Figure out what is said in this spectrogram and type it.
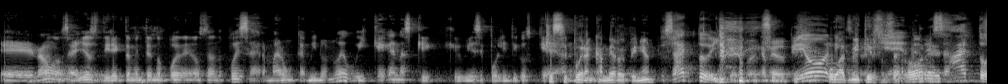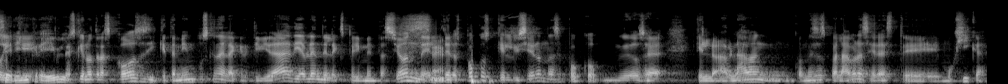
Eh, no, o sea, ellos directamente no pueden, o sea, no puedes armar un camino nuevo y qué ganas que, que hubiese políticos que, Que se pudieran cambiar de opinión. Exacto, y que puedan cambiar de opinión. O admitir sus errores. Exacto. Sería y que increíble. Busquen otras cosas y que también busquen a la creatividad y hablen de la experimentación. Sí. De, de los pocos que lo hicieron hace poco, o sea, que lo hablaban con esas palabras, era este Mujica.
